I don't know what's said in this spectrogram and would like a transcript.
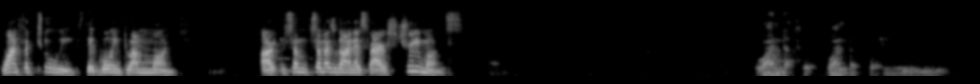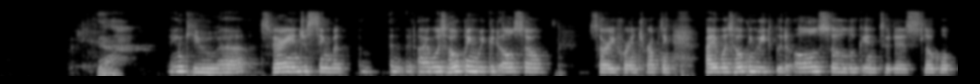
want for two weeks, they go into a month. Or some, some has gone as far as three months. Wonderful, wonderful. Yeah, Thank you. Uh, it's very interesting, but and I was hoping we could also, sorry for interrupting. I was hoping we could also look into this local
